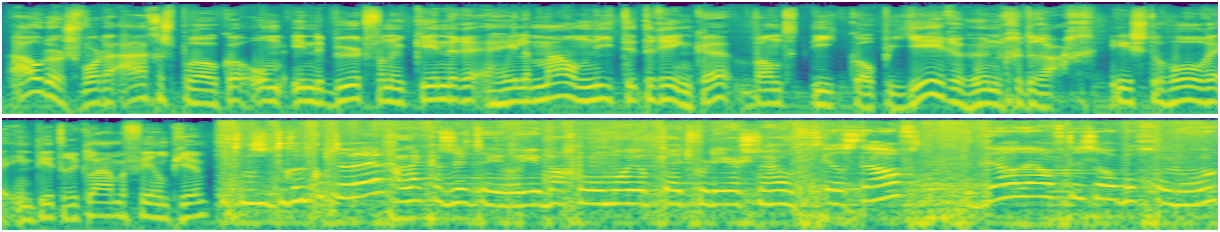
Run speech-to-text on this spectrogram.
Ouders worden aangesproken om in de buurt van hun kinderen helemaal niet te drinken... want die kopiëren hun gedrag. Is te horen in dit reclamefilmpje. Het was druk op de weg. Ga lekker zitten joh. Je bent gewoon mooi op tijd voor de eerste helft. De eerste helft? De derde helft is al begonnen hoor.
